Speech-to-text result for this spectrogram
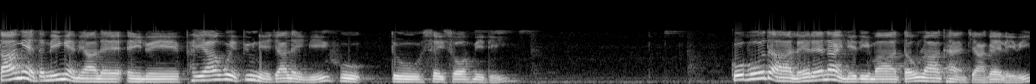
သားငယ်သမီးငယ်များလည်းအိမ်တွင်ဖျားဝေပြုနေကြလိမ့်မည်ဟုသူစိတ်ဆောမိသည်ကိုဖိုးတာလဲထဲ၌နေသည်မှာ၃လခန့်ကြာခဲ့လေပြီ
